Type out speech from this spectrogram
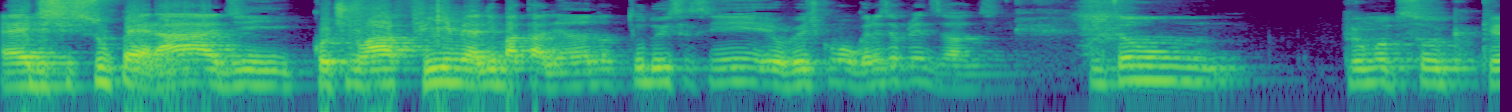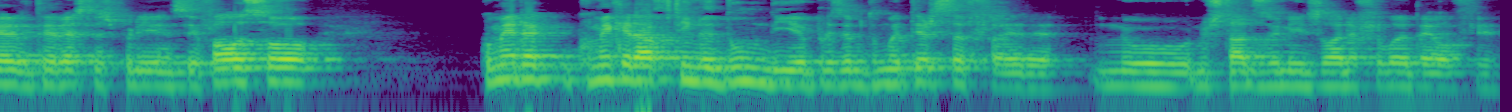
é, de se superar, de continuar firme ali batalhando, tudo isso assim eu vejo como grandes aprendizados. Então, para uma pessoa que quer ter esta experiência, fala só como, era, como é que era a rotina de um dia, por exemplo, de uma terça-feira no, nos Estados Unidos, lá na Filadélfia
